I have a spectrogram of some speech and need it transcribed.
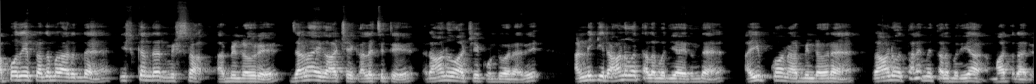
அப்போதைய பிரதமரா இருந்த இஷ்கந்தர் மிஸ்ரா அப்படின்றவரு ஜனநாயக ஆட்சியை கலைச்சிட்டு ராணுவ ஆட்சியை கொண்டு வராரு. அன்னைக்கு ராணுவ தளபதியா இருந்த அயூப் கான் அப்படின்றவரை ராணுவ தலைமை தளபதியா மாத்துறாரு.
